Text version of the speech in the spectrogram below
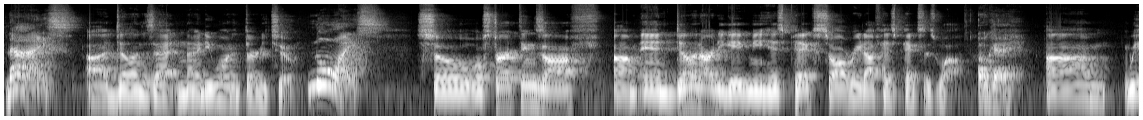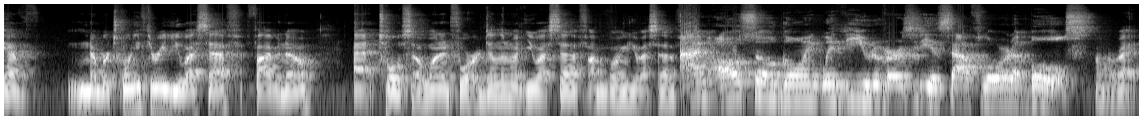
Nice. Uh, Dylan is at 91 and 32. Nice. So we'll start things off. Um, and Dylan already gave me his picks, so I'll read off his picks as well. Okay. Um, we have number 23 USF 5 and 0 at Tulsa 1 and 4. Dylan went USF. I'm going USF. I'm also going with the University of South Florida Bulls. All right.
